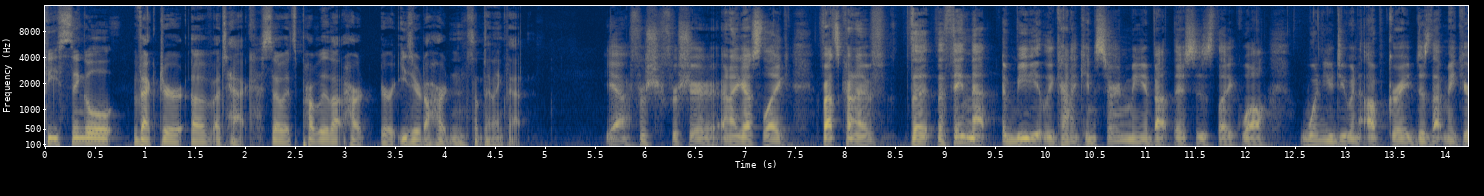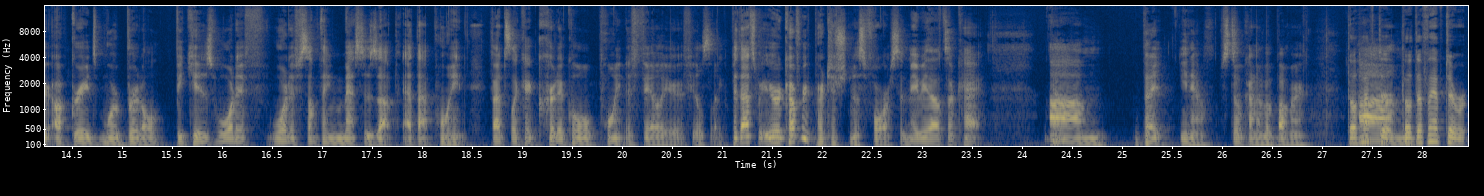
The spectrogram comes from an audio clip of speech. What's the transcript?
the single vector of attack, so it's probably a lot hard or easier to harden something like that. Yeah, for sure, for sure. And I guess like that's kind of the the thing that immediately kind of concerned me about this is like, well, when you do an upgrade, does that make your upgrades more brittle? Because what if what if something messes up at that point? That's like a critical point of failure. It feels like, but that's what your recovery partition is for. So maybe that's okay. Yeah. Um, but you know, still kind of a bummer. They'll have um, to. They'll definitely have to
